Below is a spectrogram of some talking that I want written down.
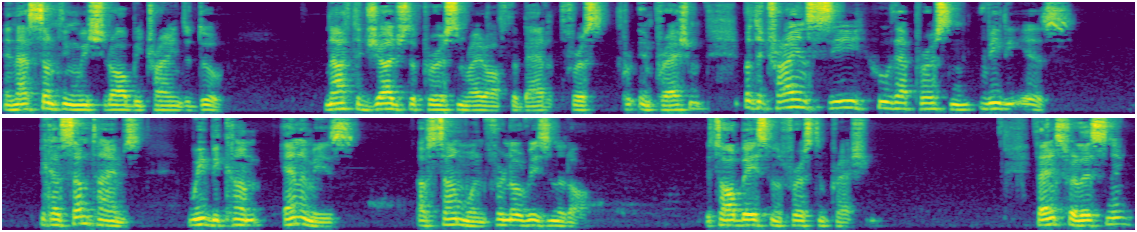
And that's something we should all be trying to do not to judge the person right off the bat at first impression, but to try and see who that person really is. Because sometimes we become enemies of someone for no reason at all. It's all based on the first impression. Thanks for listening.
